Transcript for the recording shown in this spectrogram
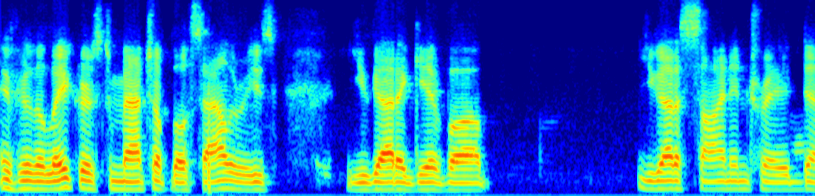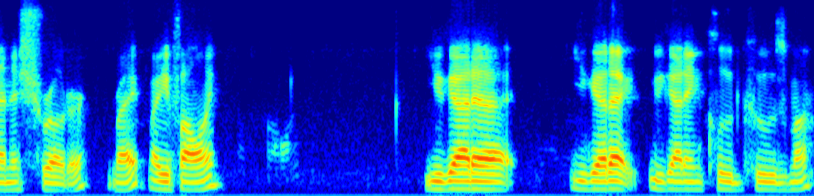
if you're the Lakers to match up those salaries, you got to give up. You got to sign and trade Dennis Schroeder, right? Are you following? You gotta you gotta you gotta include Kuzma,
